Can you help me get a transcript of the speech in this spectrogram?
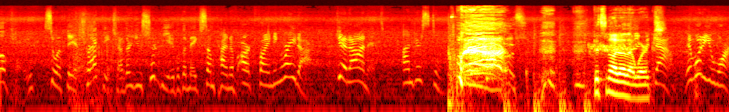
Okay, so if they attract each other, you should be able to make some kind of arc-finding radar. Get on it. Understood. That's not how that Keep it works. down. And what do you want?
